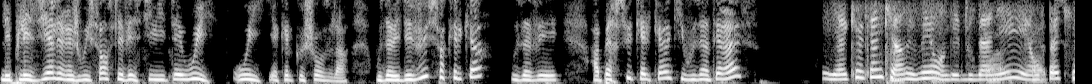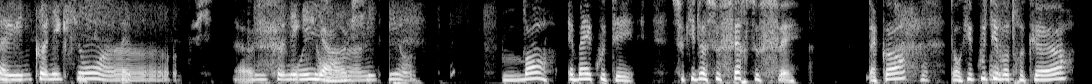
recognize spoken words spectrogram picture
Les plaisirs, les réjouissances, les festivités, oui, oui, il y a quelque chose là. Vous avez des vues sur quelqu'un? Vous avez aperçu quelqu'un qui vous intéresse? Il y a quelqu'un qui est Un, arrivé en début d'année et en fait, il y a eu une connexion. euh, une connexion Oui, il y a euh, lui, ouais. Bon, eh ben écoutez, ce qui doit se faire se fait. D'accord? Donc écoutez Oui. votre cœur,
